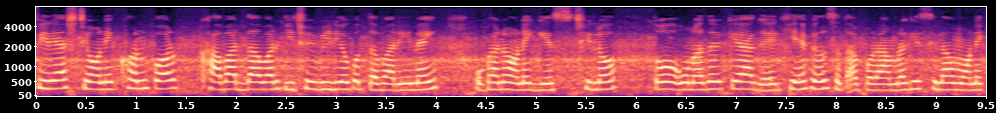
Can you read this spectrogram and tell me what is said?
ফিরে আসছি, অনেকক্ষণ পর খাবার দাবার কিছুই ভিডিও করতে পারি নাই। ওখানে অনেক গেস্ট ছিল, তো ওনাদেরকে আগে খেয়ে ফেলছে, তারপরে আমরা গেছিলাম অনেক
